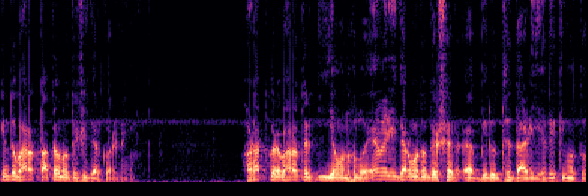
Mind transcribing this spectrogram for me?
কিন্তু ভারত তাতেও নতি স্বীকার করে নেই হঠাৎ করে ভারতের কি এমন হলো? আমেরিকার মতো দেশের বিরুদ্ধে দাঁড়িয়ে রীতিমতো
